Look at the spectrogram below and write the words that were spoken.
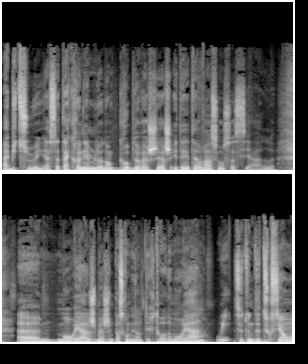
habitués à cet acronyme-là, donc groupe de recherche et d'intervention sociale. Montréal, j'imagine, parce qu'on est dans le territoire de Montréal. Oui. C'est une déduction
